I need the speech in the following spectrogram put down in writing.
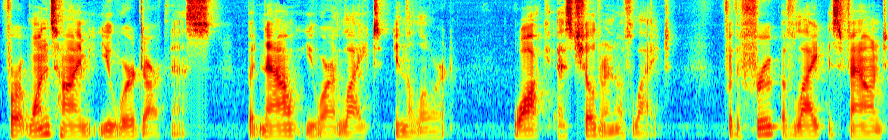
For at one time you were darkness, but now you are light in the Lord. Walk as children of light. For the fruit of light is found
